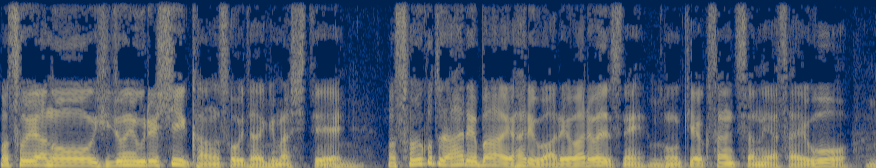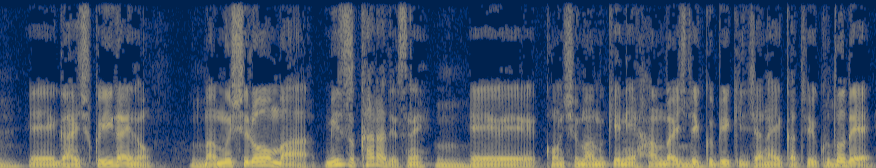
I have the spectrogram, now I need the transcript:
あ、そういうあの非常に嬉しい感想をいただきまして、、うん、まあ、そういうことであれば、やはりわれわれはですね、この契約産地さんの野菜を、うん、えー、外食以外のまあ、むしろ、まあ、自らですね、うん、えー、コンシューマー向けに販売していくべきじゃないかということで、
